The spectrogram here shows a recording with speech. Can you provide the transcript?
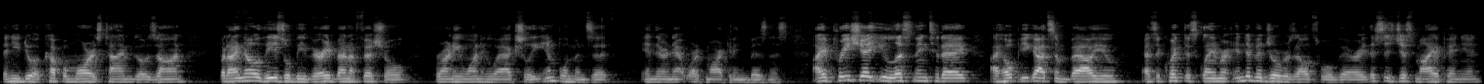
then you do a couple more as time goes on. But I know these will be very beneficial for anyone who actually implements it in their network marketing business. I appreciate you listening today. I hope you got some value. As a quick disclaimer, individual results will vary. This is just my opinion.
